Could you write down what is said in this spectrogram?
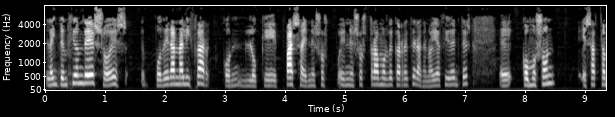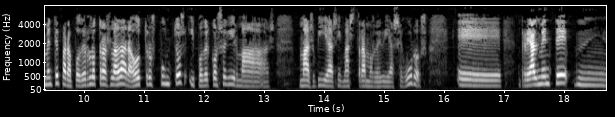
La intención de eso es poder analizar con lo que pasa en esos, en esos tramos de carretera que no hay accidentes, eh, cómo son exactamente para poderlo trasladar a otros puntos y poder conseguir más, más vías y más tramos de vías seguros. Eh, realmente mm,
